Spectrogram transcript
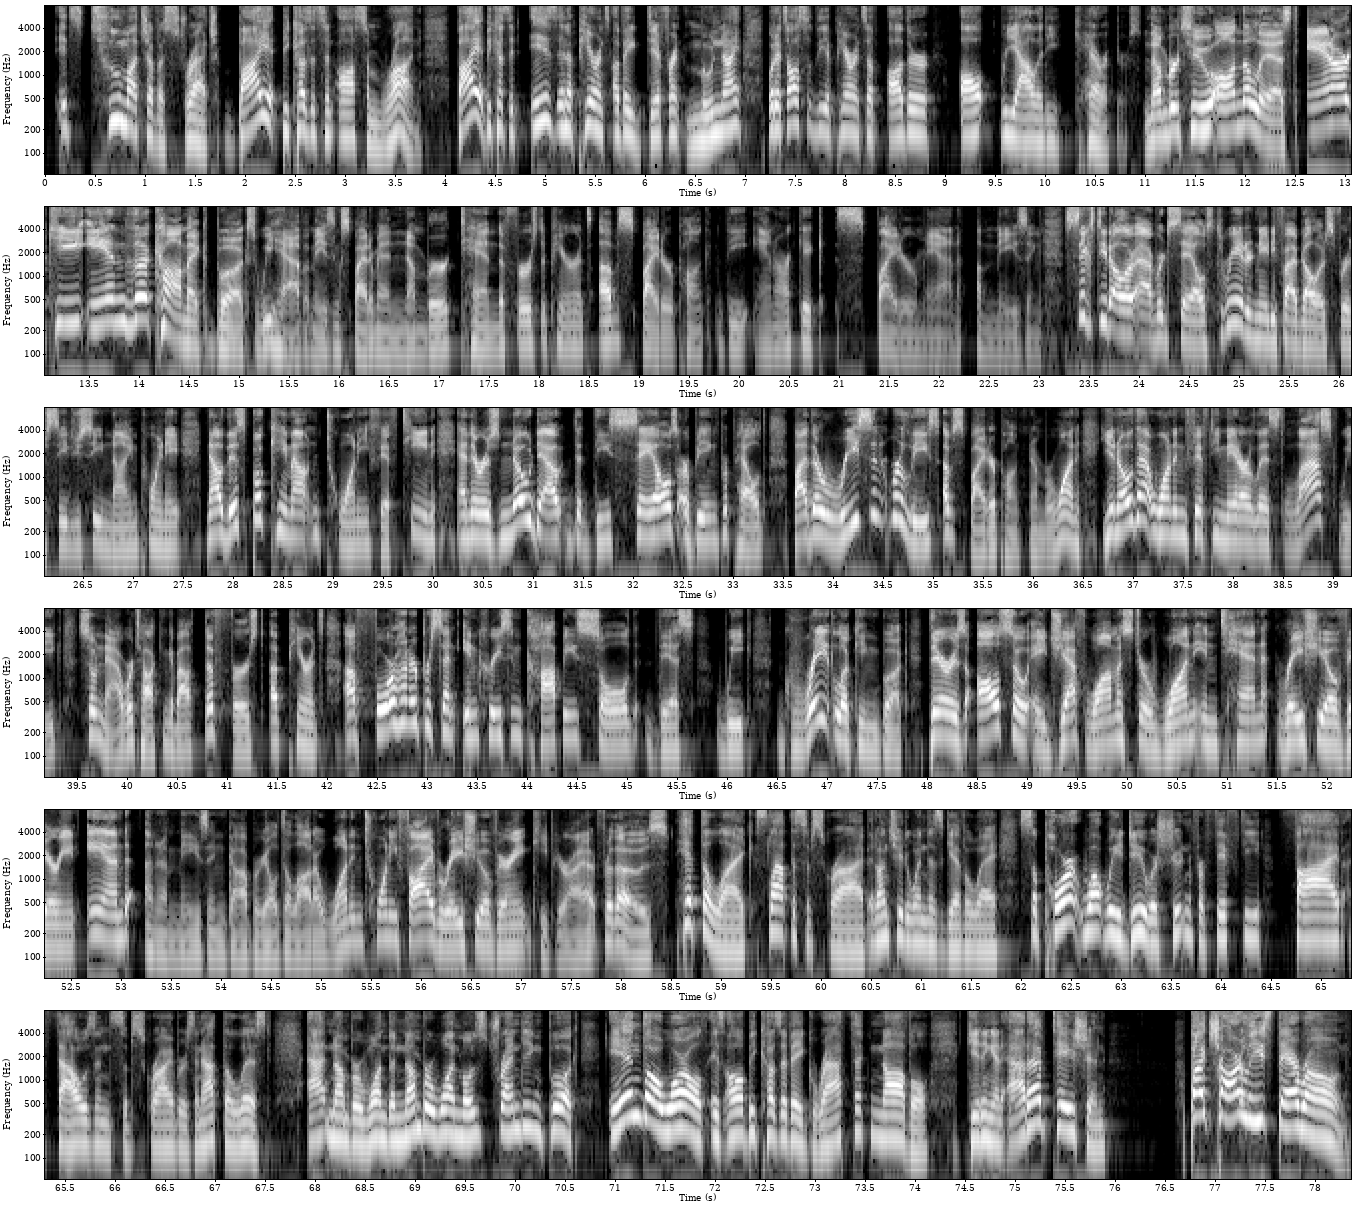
it's too much of a stretch. Buy it because it's an awesome run. Buy it because it is an appearance of a different Moon Knight, but it's also the appearance of other alt reality characters. Number two on the list Anarchy in the comic books. We have Amazing Spider Man number 10, the first appearance of Spider Punk, the anarchic Spider Man. Amazing. $60 average sales, $385 for a CGC 9.8. Now, this book came out in 2015, and there is no doubt that these sales are being propelled by the recent release of Spider Punk number one. You know that 1 in 50 made our list last last week. So now we're talking about the first appearance. A 400% increase in copies sold this week. Great looking book. There is also a Jeff Wamester 1 in 10 ratio variant and an amazing Gabriel Dell'Otto 1 in 25 ratio variant. Keep your eye out for those. Hit the like, slap the subscribe. It wants you to win this giveaway. Support what we do. We're shooting for 50 5,000 subscribers. And at the list, at number one, the number one most trending book in the world is all because of a graphic novel getting an adaptation by Charlize Theron.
